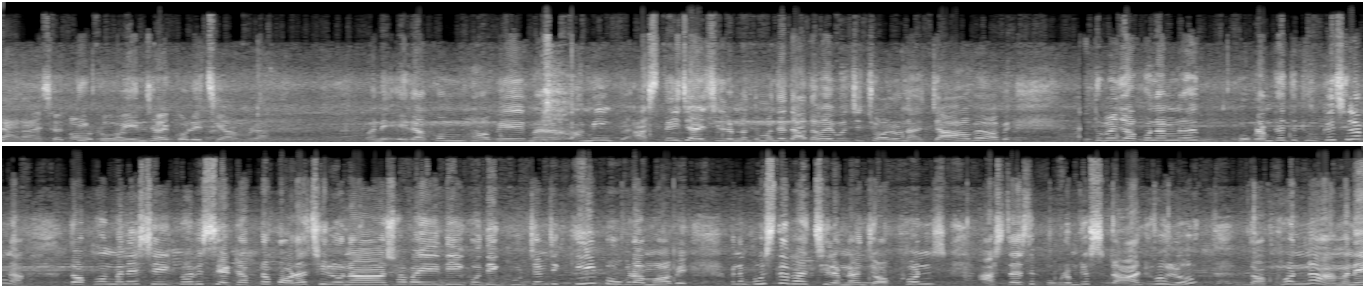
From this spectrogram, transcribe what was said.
না না সত্যি খুব এনজয় করেছি আমরা। মানে এরকম হবে মানে আমি আসতেই চাইছিলাম না। তোমাদের দাদাভাই বলছে চলো না যা হবে হবে। প্রথমে যখন আমরা প্রোগ্রামটাতে ঢুকেছিলাম না তখন মানে সেইভাবে সেট আপটা করা ছিল না। সবাই এদিক ওদিক ঘুরছিলাম যে কী প্রোগ্রাম হবে? মানে বুঝতে পারছিলাম না। যখন আস্তে আস্তে প্রোগ্রামটা স্টার্ট হলো তখন না মানে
